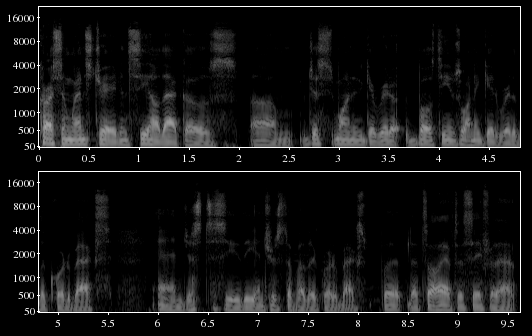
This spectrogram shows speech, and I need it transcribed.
Carson Wentz trade and see how that goes. Um, just wanted to get rid of both teams want to get rid of the quarterbacks and just to see the interest of other quarterbacks. But that's all I have to say for that.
